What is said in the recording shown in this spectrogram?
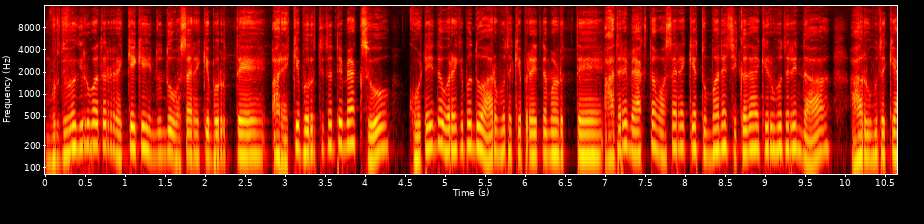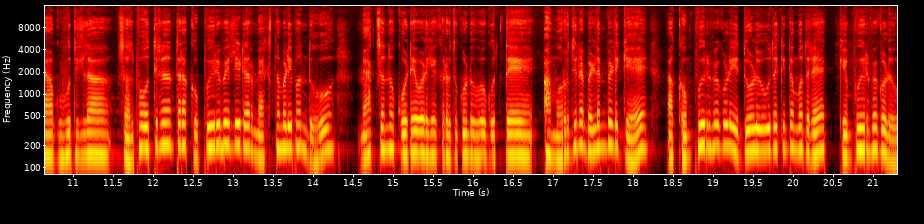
ಮೃದುವಾಗಿರುವ ಅದರ ರೆಕ್ಕೆಗೆ ಇನ್ನೊಂದು ಹೊಸ ರೆಕ್ಕೆ ಬರುತ್ತೆ. ಆ ರೆಕ್ಕೆ ಬರುತ್ತಿದ್ದಂತೆ ಮ್ಯಾಕ್ಸು ಕೋಟೆಯಿಂದ ಹೊರಗೆ ಬಂದು ಹಾರುವುದಕ್ಕೆ ಪ್ರಯತ್ನ ಮಾಡುತ್ತೆ. ಆದರೆ ಮ್ಯಾಕ್ಸ್ನ ತುಂಬಾನೇ ಚಿಕ್ಕದಾಗಿರುವುದರಿಂದ ಹಾರುವುದಕ್ಕೆ ಆಗುವುದಿಲ್ಲ. ಸ್ವಲ್ಪ ಹೊತ್ತಿನ ನಂತರ ಕಪ್ಪು ಇರುವೆ ಲೀಡರ್ ಮ್ಯಾಕ್ಸ್ನ ಬಳಿ ಬಂದು ಮ್ಯಾಕ್ಸ್ ಅನ್ನು ಕೋಟೆ ಒಳಗೆ ಕರೆದುಕೊಂಡು ಹೋಗುತ್ತೆ. ಆ ಮರುದಿನ ಬೆಳ್ಳಂಬೆಳಿಗ್ಗೆ ಆ ಕಂಪು ಇರುವೆಗಳು ಎದ್ದೊಳುವುದಕ್ಕಿಂತ ಮೊದಲೇ ಕೆಂಪು ಇರುವೆಗಳು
